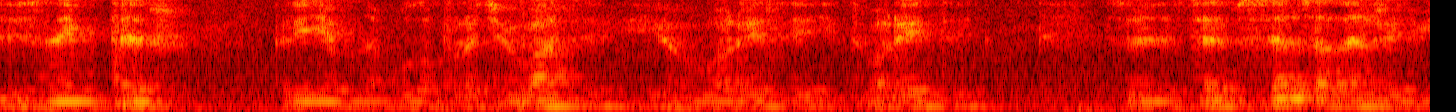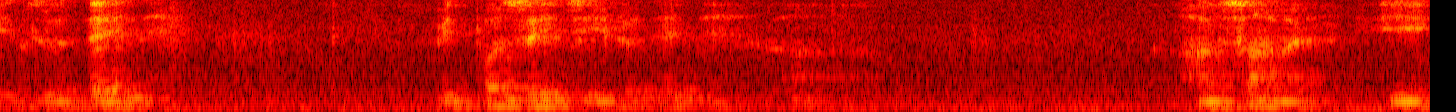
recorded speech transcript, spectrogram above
і з ним теж приємно було працювати і говорити, і творити. Це, все залежить від людини, від позиції людини. А саме і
